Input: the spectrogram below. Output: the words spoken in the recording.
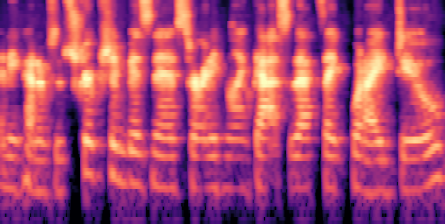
any kind of subscription business or anything like that so that's like what i do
